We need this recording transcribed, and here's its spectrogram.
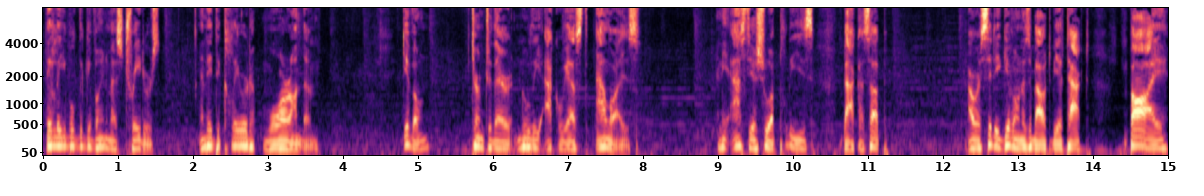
They labeled the Givonim as traitors, and they declared war on them. Givon turned to their newly acquiesced allies, and he asked Yeshua, please back us up. Our city, Givon, is about to be attacked by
